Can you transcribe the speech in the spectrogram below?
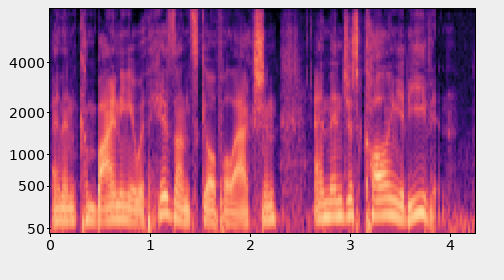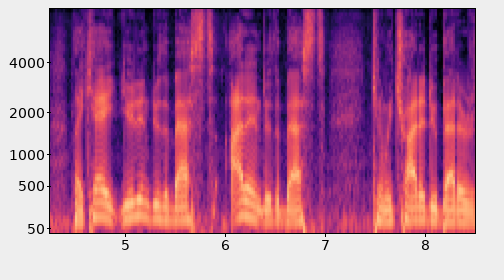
and then combining it with his unskillful action and then just calling it even. Like, hey, you didn't do the best. I didn't do the best. Can we try to do better?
